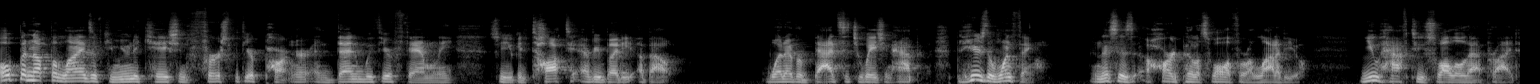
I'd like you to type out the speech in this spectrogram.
Open up the lines of communication first with your partner and then with your family so you can talk to everybody about whatever bad situation happened. But here's the one thing, and this is a hard pill to swallow for a lot of you you have to swallow that pride.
